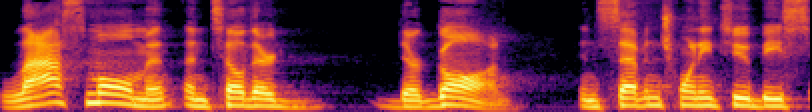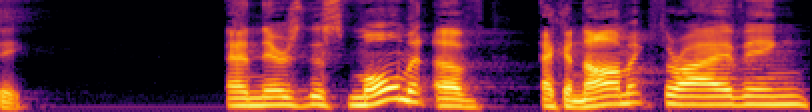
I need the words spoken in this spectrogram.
last moment until they're, they're gone in 722 BC. And there's this moment of economic thriving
